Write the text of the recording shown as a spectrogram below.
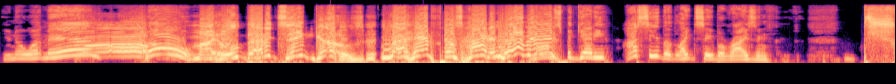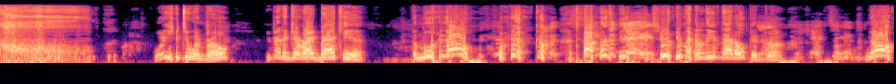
You know what, man? Oh! No! My whole body tingles. My head feels hot and heavy. Mom spaghetti. I see the lightsaber rising. What are you doing, bro? You better get right back here. The moon. No! Dude, you better leave that open, bro. No!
